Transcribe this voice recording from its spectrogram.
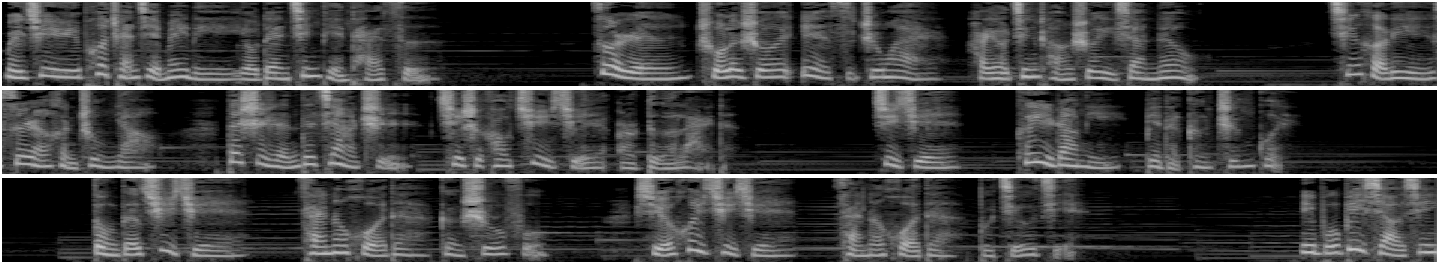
美剧《破产姐妹》里有段经典台词：“做人除了说 yes 之外，还要经常说一下 no。亲和力虽然很重要。”但是人的价值却是靠拒绝而得来的，拒绝可以让你变得更珍贵。懂得拒绝，才能活得更舒服；学会拒绝，才能活得不纠结。你不必小心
